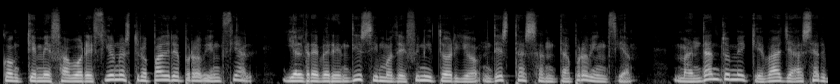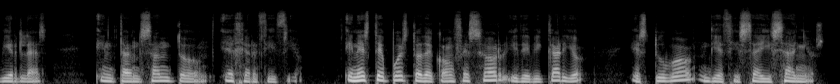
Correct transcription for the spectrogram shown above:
con que me favoreció nuestro Padre Provincial y el reverendísimo definitorio de esta santa provincia, mandándome que vaya a servirlas en tan santo ejercicio. En este puesto de confesor y de vicario estuvo dieciséis años,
